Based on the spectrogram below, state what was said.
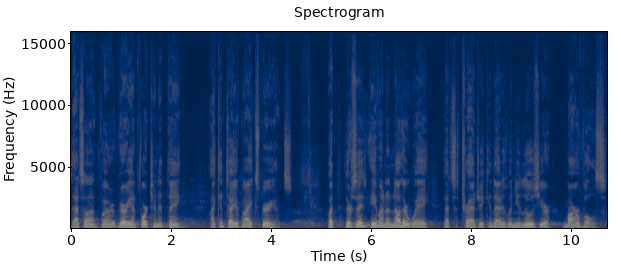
That's a very unfortunate thing. I can tell you by experience. But there's even another way that's tragic, and that is when you lose your marvels,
